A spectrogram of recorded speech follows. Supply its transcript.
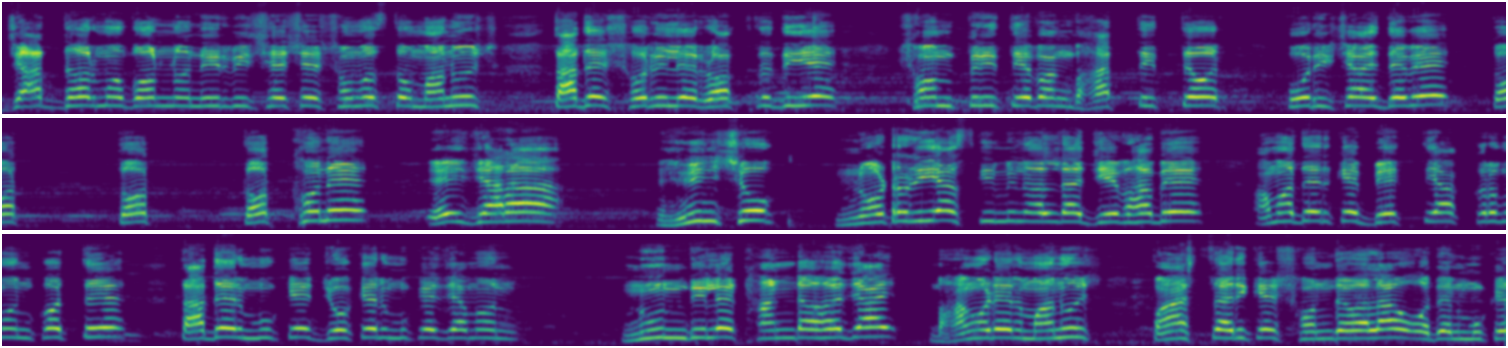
জাত, ধর্ম, বর্ণ নির্বিশেষে সমস্ত মানুষ তাদের শরীরে রক্ত দিয়ে সম্প্রীতি এবং ভ্রাতৃত্বর পরিচয় দেবে। তৎ- তৎ- তৎক্ষণে এই যারা হিংসুক নটোরিয়াস ক্রিমিনালরা যেভাবে আমাদেরকে ব্যক্তি আক্রমণ করতে, তাদের মুখে, জোকের মুখে যেমন নুন দিলে ঠান্ডা হয়ে যায়, ভাঙড়ের মানুষ পাঁচ তারিখে সন্ধেবেলা ওদের মুখে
